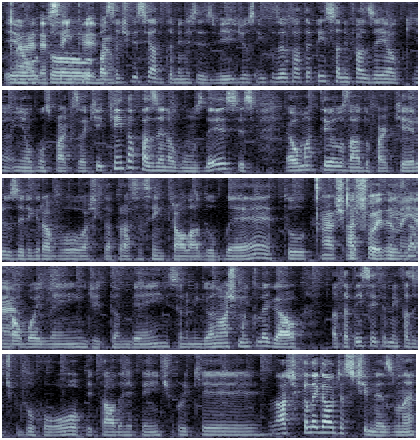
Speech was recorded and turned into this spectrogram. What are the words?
Eu Ah, tô bastante viciado também nesses vídeos. Inclusive, eu tô até pensando em fazer em alguns parques aqui. Quem tá fazendo alguns desses é o Matheus lá do Parqueiros. Ele gravou, acho que da Praça Central lá do Beto. Acho que foi fez também, da é. Cowboy Land também, se eu não me engano. Eu acho muito legal. Eu até pensei também em fazer tipo do Hope e tal, de repente, porque acho que é legal de assistir mesmo, né?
